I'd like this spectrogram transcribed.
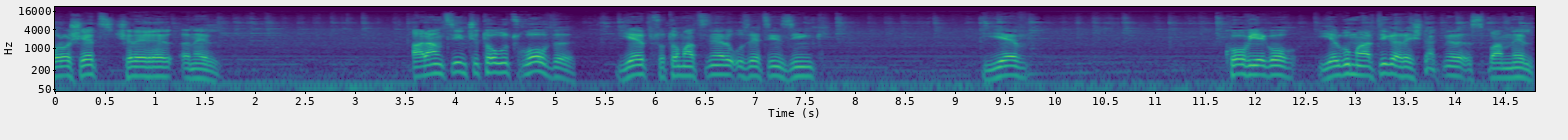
որոշեց չրեղել ընել Արանցին չթողուց ղովդը, երբ սոթոմացիները ուզեցին զինք եւ կով եկող երկու մարդիկը հրեշտակները սպաննել։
